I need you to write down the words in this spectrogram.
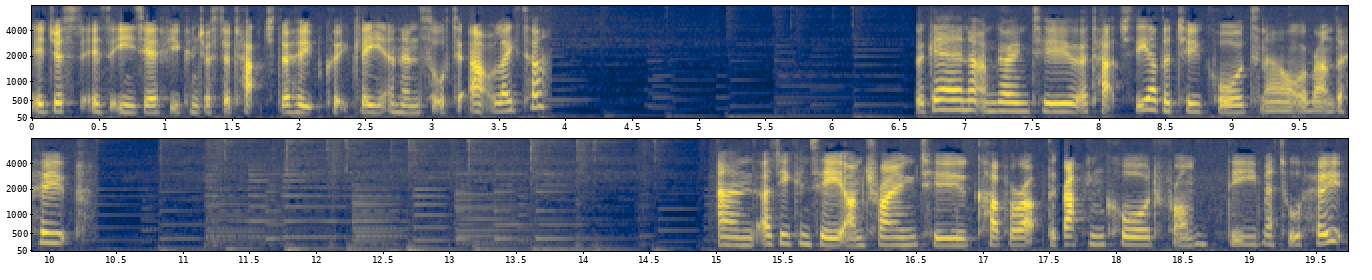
It just is easier if you can just attach the hoop quickly and then sort it out later. Again, I'm going to attach the other two cords now around the hoop. And as you can see I'm trying to cover up the wrapping cord from the metal hoop.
